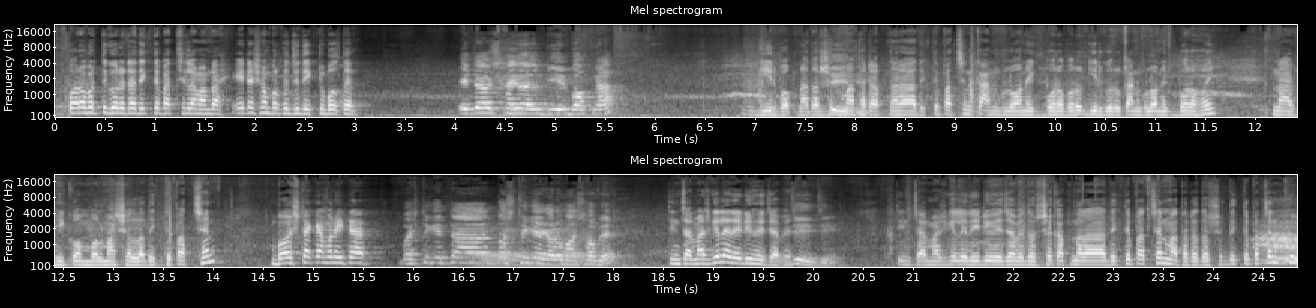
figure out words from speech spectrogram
পরবর্তী গরুটা দেখতে পাচ্ছিলাম আমরা এটা সম্পর্কে যদি একটু বলতেন। এটাও সায়াল গির বকনা। গির বকনা দর্শক। মাথাটা আপনারা দেখতে পাচ্ছেন কানগুলো অনেক বড় বড় গির গরু কানগুলো অনেক বড় হয়। নাভি কম্বল মাশাল্লাহ দেখতে পাচ্ছেন। বয়সটা কেমন এটার বয়স থেকে এটা দশ থেকে এগারো মাস হবে। তিন চার মাস গেলে রেডি হয়ে যাবে? জি জি। তিন চার মাস গেলে রেডি হয়ে যাবে। দর্শক আপনারা দেখতে পাচ্ছেন মাথাটা দর্শক দেখতে পাচ্ছেন খুব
